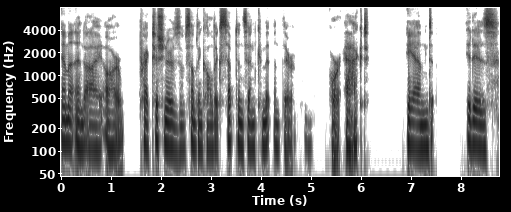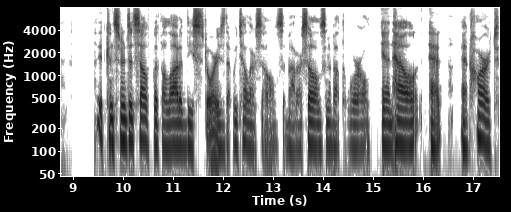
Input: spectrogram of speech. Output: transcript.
Emma and I are practitioners of something called acceptance and commitment therapy or ACT. And it is, it concerns itself with a lot of these stories that we tell ourselves about ourselves and about the world and how at, at heart,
